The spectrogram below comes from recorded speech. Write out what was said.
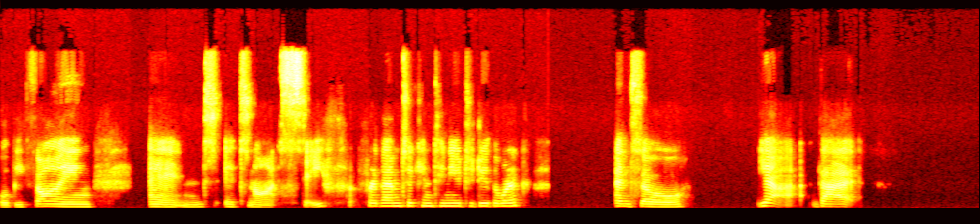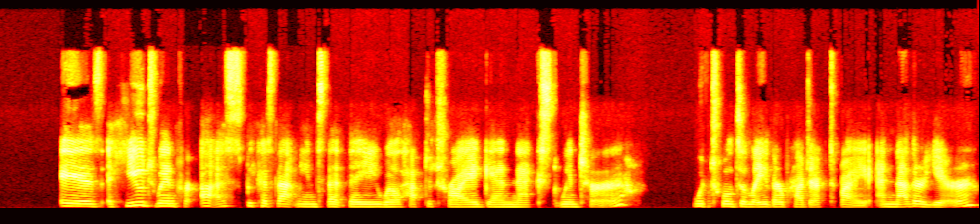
will be thawing and it's not safe for them to continue to do the work. And so, yeah, that is a huge win for us because that means that they will have to try again next winter, which will delay their project by another year.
